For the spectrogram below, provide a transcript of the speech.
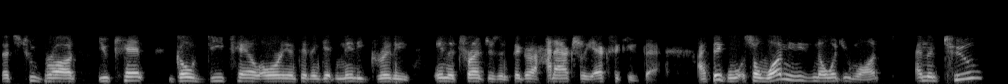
That's too broad. You can't go detail oriented and get nitty gritty in the trenches and figure out how to actually execute that. I think so. One, you need to know what you want, and then two,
